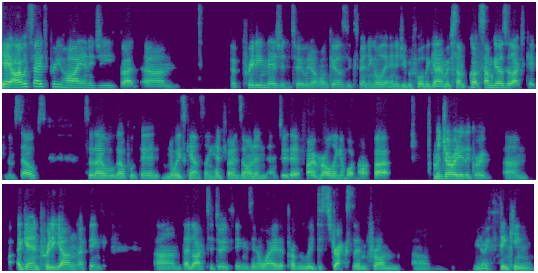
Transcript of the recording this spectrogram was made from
yeah, I would say it's pretty high energy, but um, but pretty measured too. We don't want girls expending all their energy before the game. We've some got some girls who like to keep to themselves, so they'll they'll put their noise cancelling headphones on and, and do their foam rolling and whatnot. But majority of the group, um, again, pretty young. I think um, they like to do things in a way that probably distracts them from um, you know thinking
